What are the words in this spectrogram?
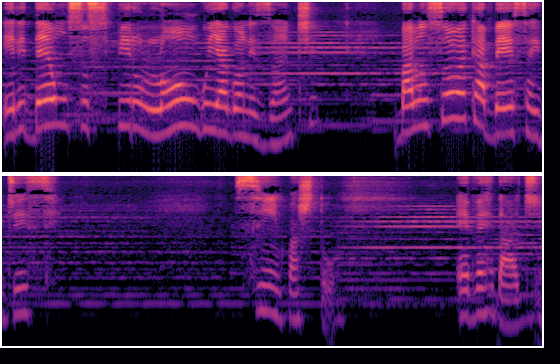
Ele deu um suspiro longo e agonizante balançou a cabeça e disse: Sim, pastor, é verdade.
